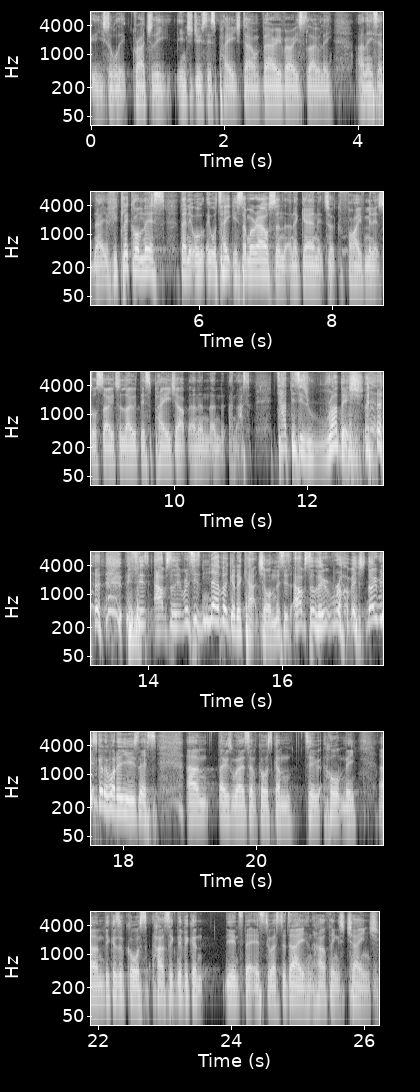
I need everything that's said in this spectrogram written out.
he saw it gradually introduce this page down very, very slowly. And he said, Now, if you click on this, then it will, it will take you somewhere else. And, and again, it took five minutes or so to load this page up. And, and, and, and I said, Dad, this is rubbish. this is absolute, this is never going to catch on. This is absolute rubbish. Nobody's going to want to use this. Um, those words, of course, come to haunt me um, because, of course, how significant the internet is to us today and how things change.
